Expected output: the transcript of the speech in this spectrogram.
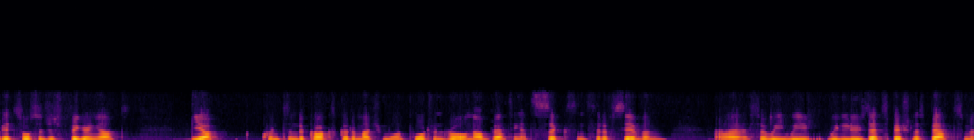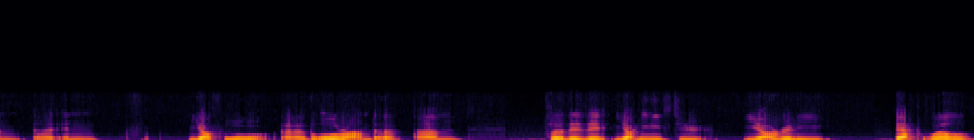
it's also just figuring out. Yeah, Quinton de Kock's got a much more important role now, batting at six instead of seven. Uh, so we, we, we lose that specialist batsman uh, in yeah for uh, the all rounder. Um, so they, they, yeah he needs to yeah really bat well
